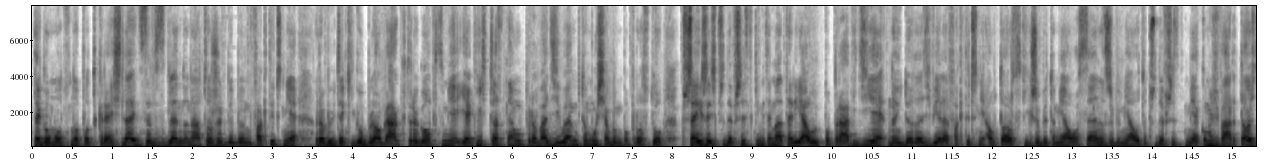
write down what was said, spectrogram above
tego mocno podkreślać, ze względu na to, że gdybym faktycznie robił takiego bloga, którego w sumie jakiś czas temu prowadziłem, to musiałbym po prostu przejrzeć przede wszystkim te materiały, poprawić je, no i dodać wiele faktycznie autorskich, żeby to miało sens, żeby miało to przede wszystkim jakąś wartość,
